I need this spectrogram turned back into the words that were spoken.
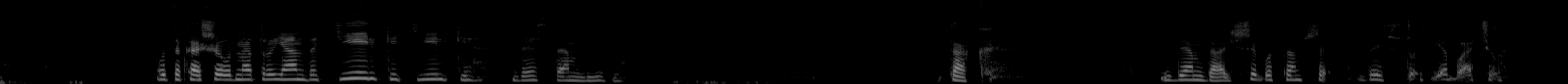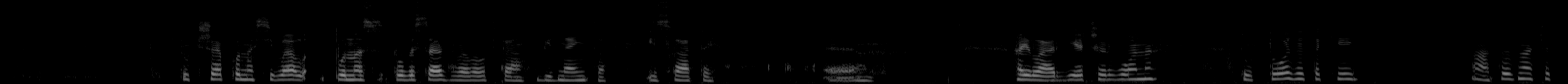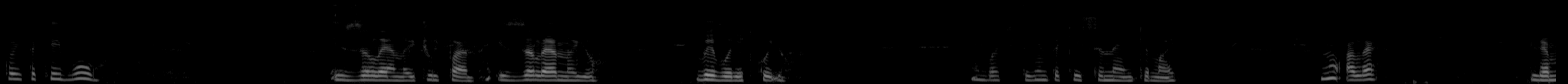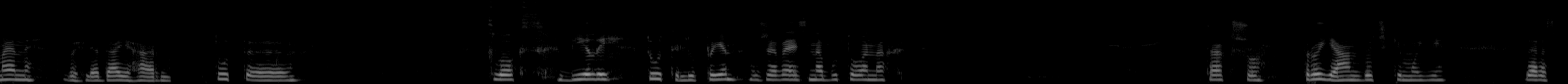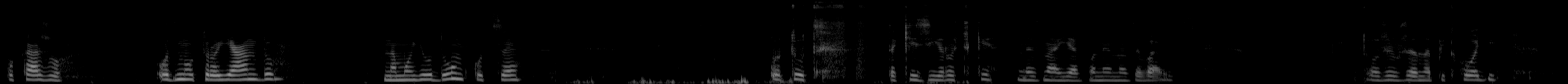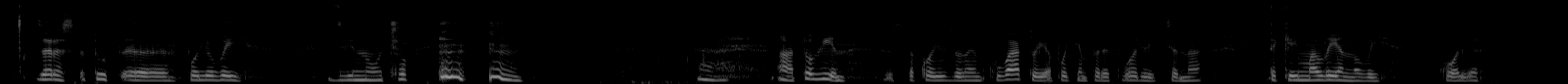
Ось така ще одна троянда, тільки-тільки десь там лізе. Так. Йдемо далі, бо там ще десь щось я бачила. Тут ще понасівала, понас, повисаджувала отка бідненька із хати е, гайлардія червона. Тут теж такий. А, то значить той такий був із зеленою тюльпан, із зеленою виворіткою. Ну, Бачите, він такий синенький має. Ну, але для мене виглядає гарно. Тут е, флокс білий, тут люпин вже весь на бутонах. Так що трояндочки мої. Зараз покажу одну троянду. На мою думку, це отут такі зірочки. Не знаю, як вони називаються. Теж вже на підході. Зараз тут е, польовий дзвіночок. А, то він з такою зеленкуватою, а потім перетворюється на такий малиновий колір.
